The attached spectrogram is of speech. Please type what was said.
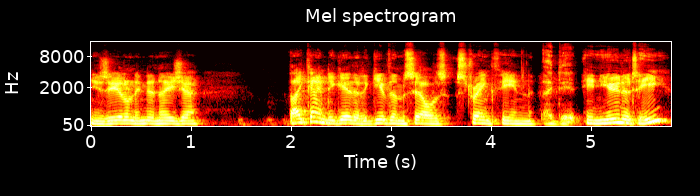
New Zealand, Indonesia they came together to give themselves strength in they did. in unity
